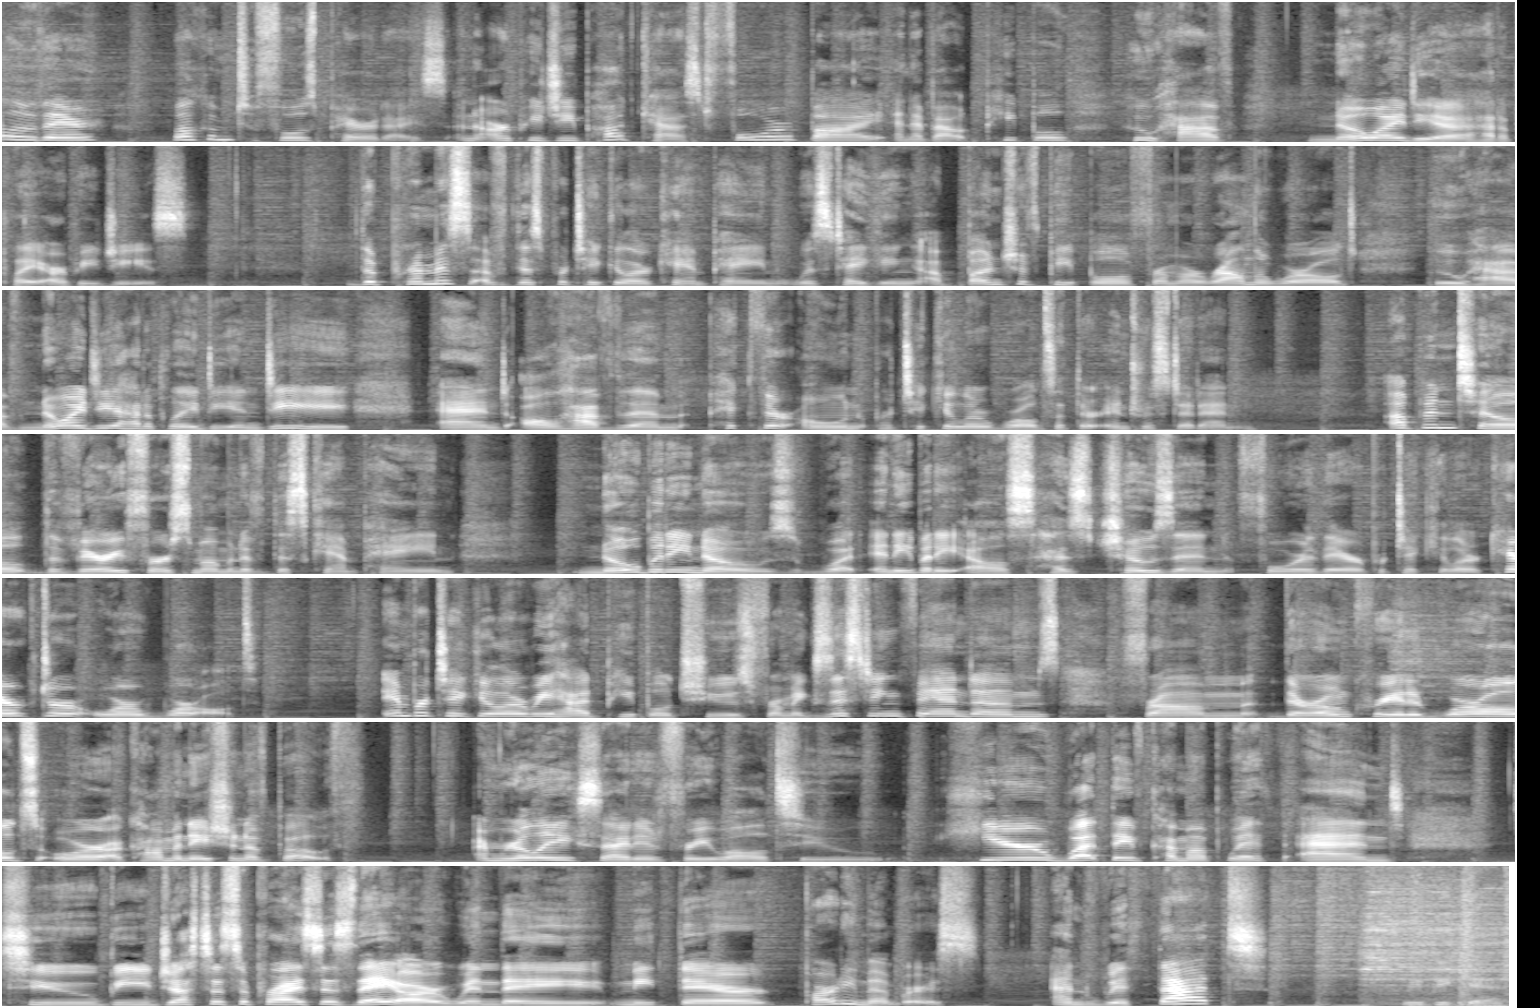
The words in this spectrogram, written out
Hello there. Welcome to Fool's Paradise, an RPG podcast for, by, and about people who have no idea how to play RPGs. The premise of this particular campaign was taking a bunch of people from around the world who have no idea how to play D&D and all have them pick their own particular worlds that they're interested in. Up until the very first moment of this campaign, nobody knows what anybody else has chosen for their particular character or world. In particular, we had people choose from existing fandoms, from their own created worlds, or a combination of both. I'm really excited for you all to hear what they've come up with and to be just as surprised as they are when they meet their party members. And with that, we begin.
